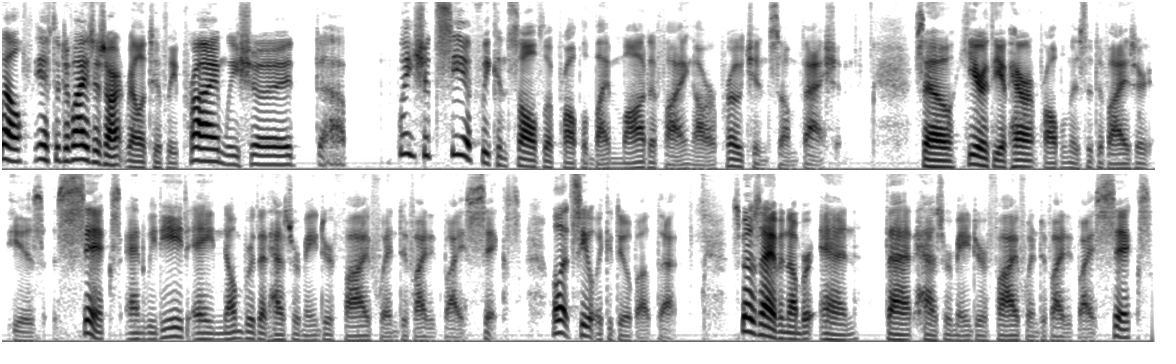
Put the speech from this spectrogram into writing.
well, if the divisors aren't relatively prime, we should uh, we should see if we can solve the problem by modifying our approach in some fashion. So here the apparent problem is the divisor is 6, and we need a number that has remainder 5 when divided by 6. Well, let's see what we could do about that. Suppose I have a number n that has remainder 5 when divided by 6.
